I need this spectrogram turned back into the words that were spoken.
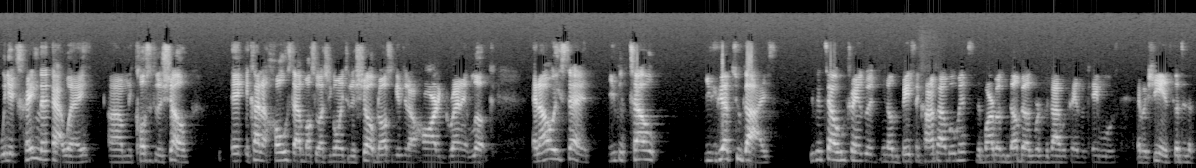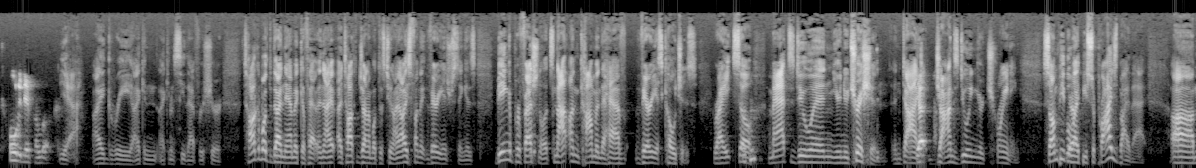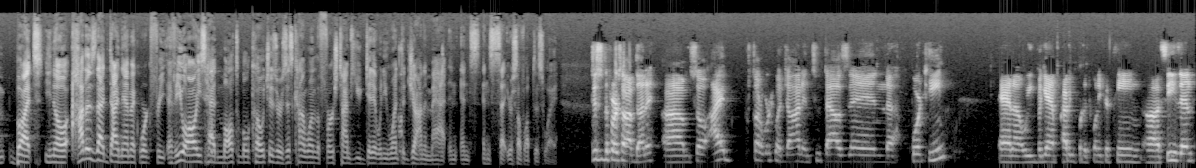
when you're training that way, um, closer to the show, it, it kind of holds that muscle as you're going to the show, but also gives you that hard granite look. And I always said you can tell you, you have two guys, you can tell who trains with you know the basic compound movements, the barbells and dumbbells, versus the guy who trains with cables and machines, because it's a totally different look. Yeah, I agree. I can I can see that for sure. Talk about the dynamic of having, and I, I talked to John about this too. And I always find it very interesting. Is being a professional, it's not uncommon to have various coaches, right? So Matt's doing your nutrition and diet. Yep. John's doing your training. Some people might be surprised by that. Um, but you know, how does that dynamic work for you? Have you always had multiple coaches, or is this kind of one of the first times you did it when you went to John and Matt and, and, and set yourself up this way? This is the first time I've done it. Um, so I started working with John in 2014, and uh, we began prepping for the 2015 uh, season.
